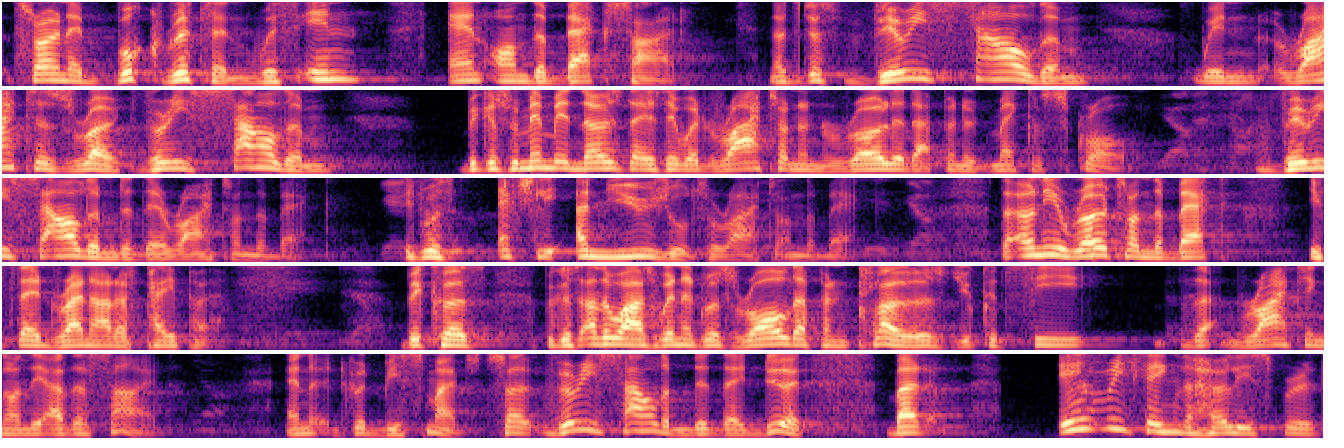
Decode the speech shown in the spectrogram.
Throne a book written within and on the backside. Now, just very seldom when writers wrote, very seldom, because remember in those days they would write on and roll it up and it would make a scroll. Very seldom did they write on the back. It was actually unusual to write on the back. They only wrote on the back if they'd run out of paper. Because, because otherwise, when it was rolled up and closed, you could see the writing on the other side and it would be smudged. So, very seldom did they do it. But everything the Holy Spirit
